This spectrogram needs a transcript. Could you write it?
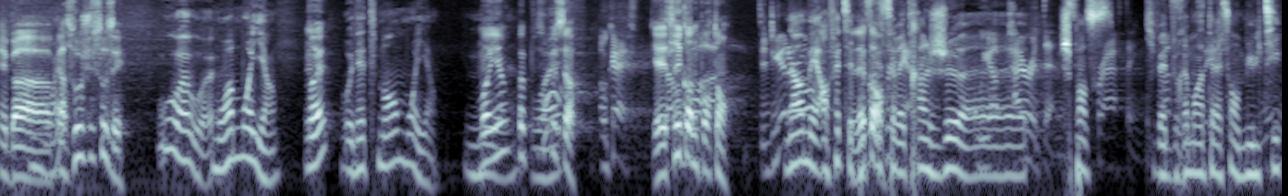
Et bah, Ouais. perso, je suis saucé. Ouais, ouais. Moi, moyen. Ouais, Honnêtement, moyen. Mais, moyen, euh, pas plus ouais. que ça. Okay. Il y a des lot. pourtant. Did you get it Non, mais en fait, c'est que ça va être un jeu. Euh, je pense. Qui va être vraiment intéressant en multi.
